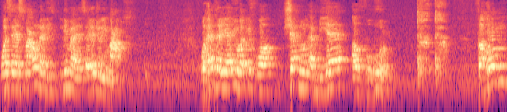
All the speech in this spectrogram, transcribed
وسيسمعون لما سيجري معه. وهذا يا أيها الإخوة شأن الأنبياء الظهور. فهم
